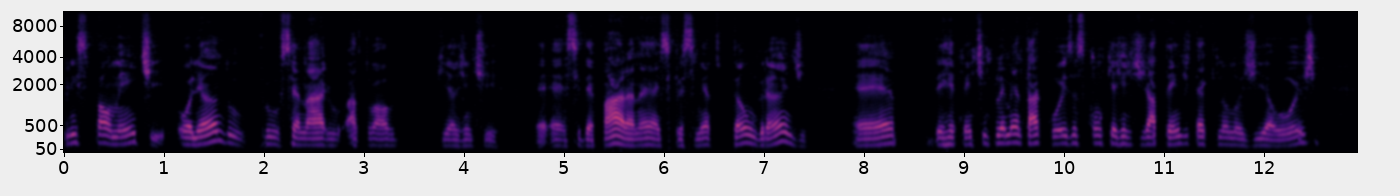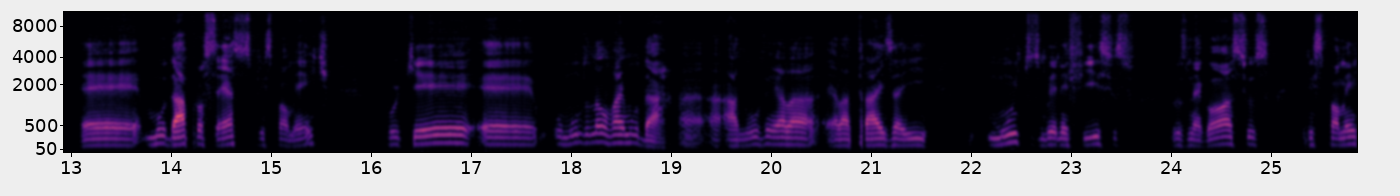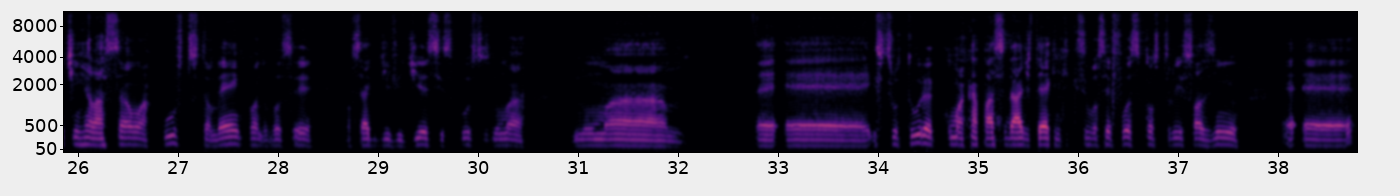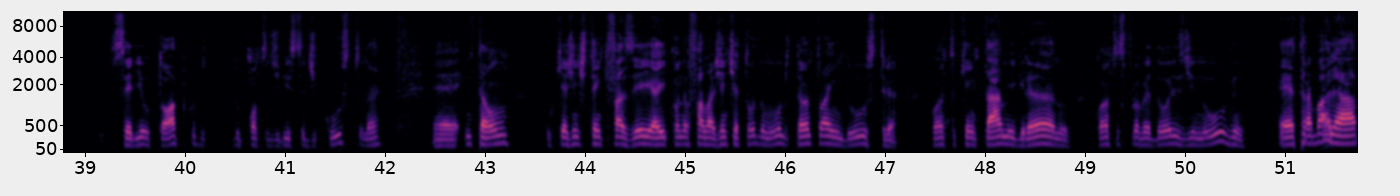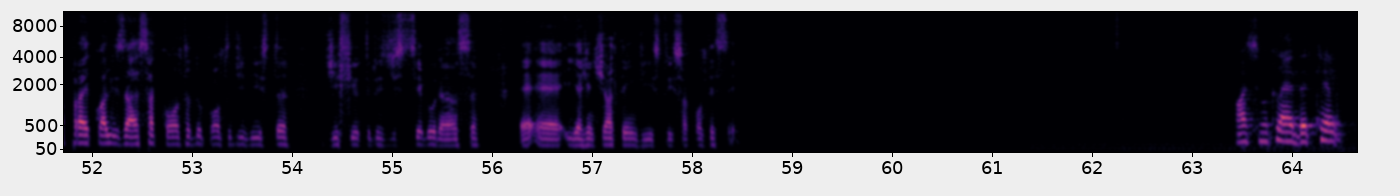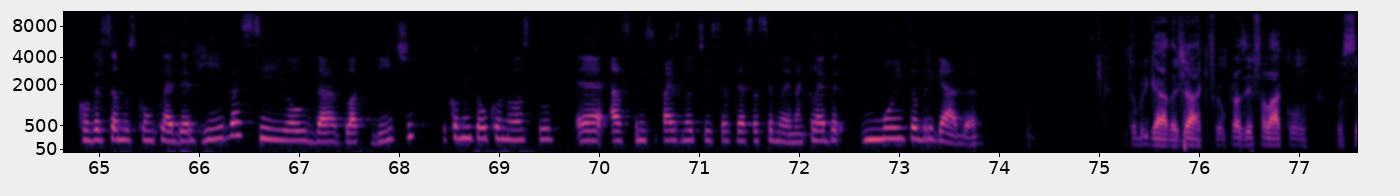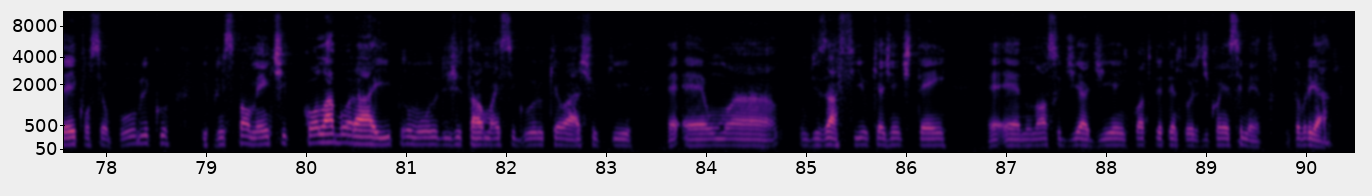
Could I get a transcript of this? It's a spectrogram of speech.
principalmente, olhando para o cenário atual que a gente é, se depara, né, esse crescimento tão grande, é de repente implementar coisas com o que a gente já tem de tecnologia hoje, é, mudar processos principalmente, porque é, o mundo não vai mudar. A, a, a, nuvem ela, ela traz aí muitos benefícios para os negócios, principalmente em relação a custos também, quando você consegue dividir esses custos numa, numa é, é, estrutura com uma capacidade técnica que se você fosse construir sozinho é, é, seria utópico do, do, ponto de vista de custo, né? É, então, o que a gente tem que fazer, e aí quando eu falo a gente é todo mundo, tanto a indústria, quanto quem está migrando, quanto os provedores de nuvem, é trabalhar para equalizar essa conta do ponto de vista de filtros de segurança, é, é, e a gente já tem visto isso acontecer. Ótimo, Kleber. Conversamos com Kleber Riba, CEO da Blockbeat, e comentou conosco é, as principais notícias dessa semana. Kleber, muito obrigada. Muito obrigada, Jaque. Foi um prazer falar com você e com seu público e principalmente colaborar aí para um mundo digital mais seguro, que eu acho que é, é uma, um desafio que a gente tem é, é, no nosso dia a dia enquanto detentores de conhecimento. Muito obrigado.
